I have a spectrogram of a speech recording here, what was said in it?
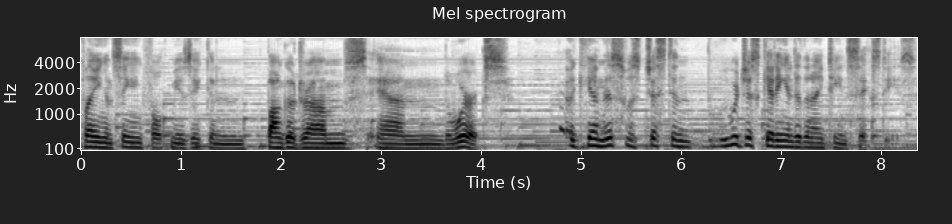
playing and singing folk music and bongo drums and the works. Again, this was just in, we were just getting into the 1960s.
